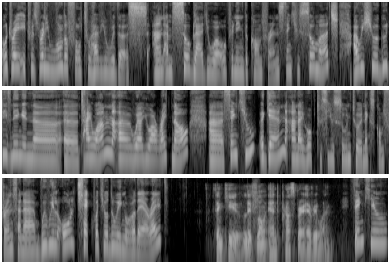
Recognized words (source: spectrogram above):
Audrey, it was really wonderful to have you with us. And I'm so glad you were opening the conference. Thank you so much. I wish you a good evening in uh, uh, Taiwan, uh, where you are right now. Uh, thank you again. And I hope to see you soon to a next conference. And uh, we will all check what you're doing over there, right? Thank you. Live long and prosper, everyone. Thank you.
